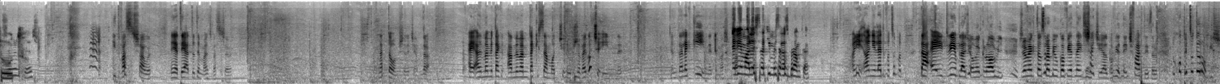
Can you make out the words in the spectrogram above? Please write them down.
Cud. I dwa strzały. Nie, to ja, to ty masz dwa strzały. Nad tobą przeleciałem, dobra. Ej, ale mamy tak, a my mamy taki sam odcień różowego, czy inny? Ten daleki inny ty masz Nie chyba. wiem, ale stracimy zaraz bramkę. Oni, oni ledwo co pod... Ta, ej, dribla ziomek robi. Ziomek to zrobił go w jednej trzeciej albo w jednej czwartej zrobił. No chłopie, co ty robisz?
